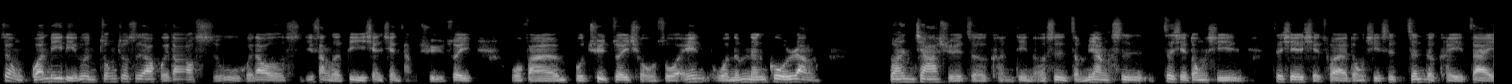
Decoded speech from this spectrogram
这种管理理论终究是要回到实物，回到实际上的第一线现场去，所以我反而不去追求说，哎，我能不能够让专家学者肯定，而是怎么样是这些东西，这些写出来的东西是真的可以在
